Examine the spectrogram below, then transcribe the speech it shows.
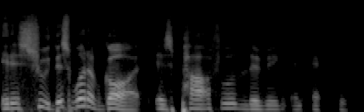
it is true. This word of God is powerful, living, and active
